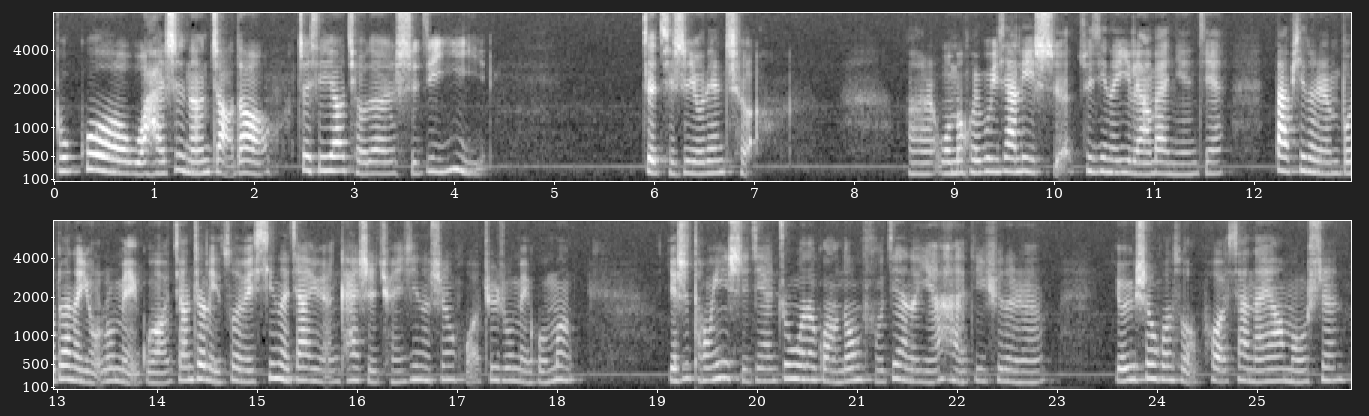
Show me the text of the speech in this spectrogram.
不过，我还是能找到这些要求的实际意义。这其实有点扯。嗯，我们回顾一下历史，最近的一两百年间，大批的人不断的涌入美国，将这里作为新的家园，开始全新的生活，追逐美国梦。也是同一时间，中国的广东、福建的沿海地区的人，由于生活所迫，下南洋谋生。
